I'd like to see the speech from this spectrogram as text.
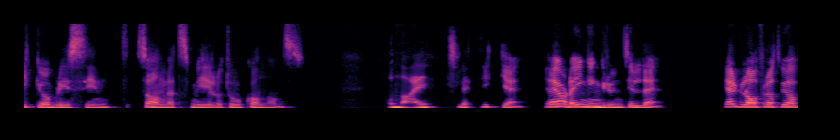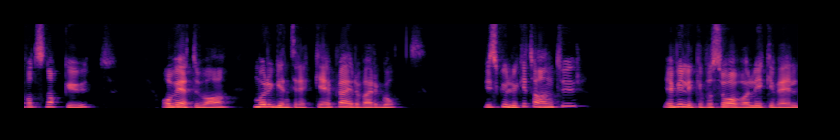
ikke å bli sint, sa han med et smil og tok hånden hans. Å nei, slett ikke, jeg har da ingen grunn til det. Jeg er glad for at vi har fått snakke ut. Og vet du hva, morgentrekket pleier å være godt. Vi skulle ikke ta en tur. Jeg ville ikke få sove likevel,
